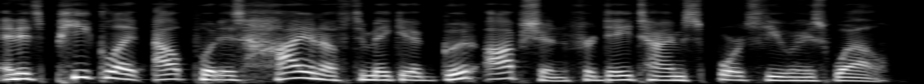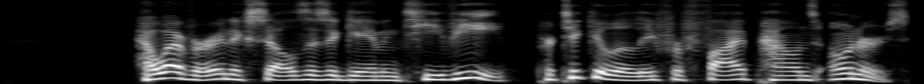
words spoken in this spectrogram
and its peak light output is high enough to make it a good option for daytime sports viewing as well. However, it excels as a gaming TV, particularly for 5 pounds owners,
